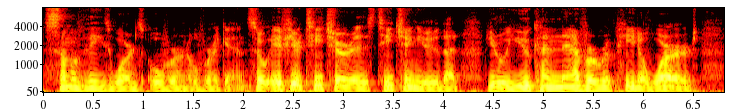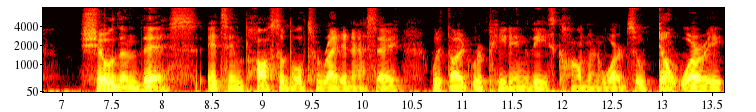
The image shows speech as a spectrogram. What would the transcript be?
some of these words over and over again. So if your teacher is teaching you that, you know, you can never repeat a word, show them this. It's impossible to write an essay without repeating these common words. So don't worry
